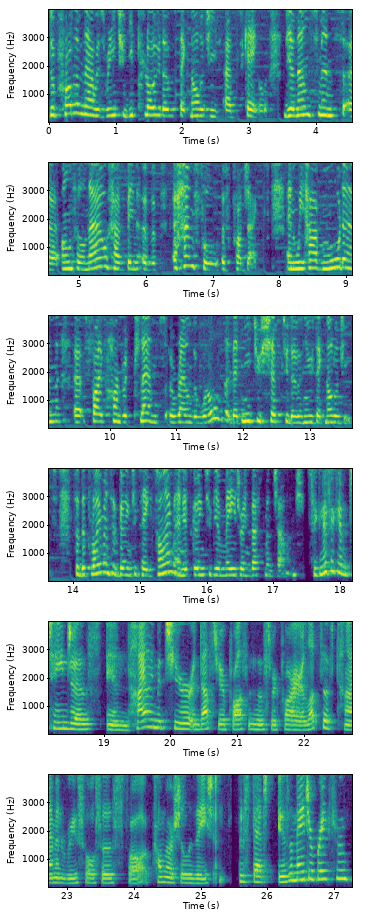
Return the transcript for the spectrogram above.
The problem now is really to deploy those technologies at scale. The announcements uh, until now have been of a, a, handful of projects, and we have more than uh, 500 plants around the world that need to shift to those new technologies. So deployment is going to take time and it's going to be a major investment challenge. Significant changes in highly mature industrial processes require require lots of time and resources for commercialization. This batch is a major breakthrough,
